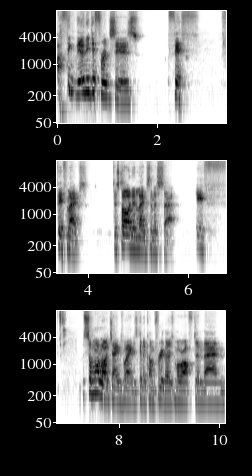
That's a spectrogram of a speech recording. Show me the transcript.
I think the only difference is fifth fifth legs, deciding legs in a set. If someone like James Wade is going to come through those more often than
